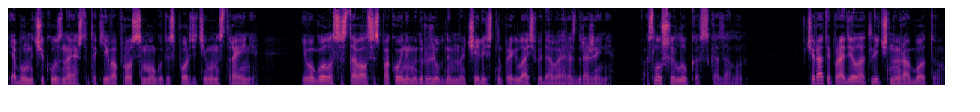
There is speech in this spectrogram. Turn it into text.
Я был начеку, зная, что такие вопросы могут испортить ему настроение. Его голос оставался спокойным и дружелюбным, но челюсть напряглась, выдавая раздражение. «Послушай, Лукас», — сказал он. «Вчера ты проделал отличную работу,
